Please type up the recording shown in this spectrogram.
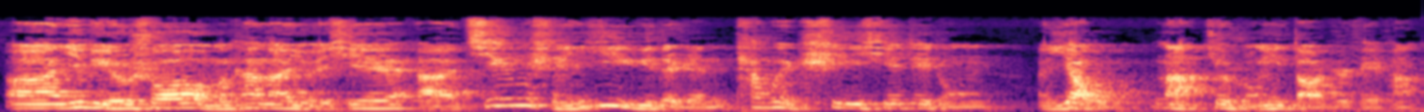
啊、你比如说，我们看到有一些啊、精神抑郁的人，他会吃一些这种呃药物，那就容易导致肥胖。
